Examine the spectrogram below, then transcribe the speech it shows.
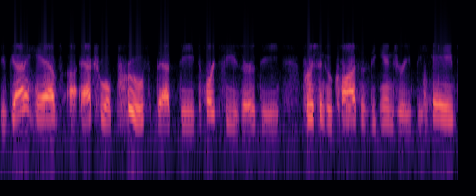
you've got to have uh, actual proof that the tortfeasor, the person who causes the injury, behaved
